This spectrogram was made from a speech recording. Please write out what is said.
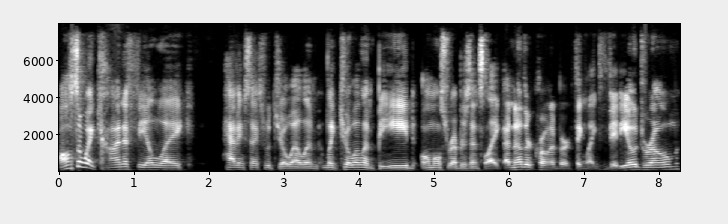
also, I kind of feel like having sex with Joel and like Joel Embiid almost represents like another Cronenberg thing, like Videodrome,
